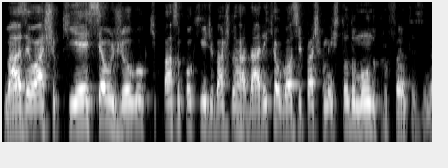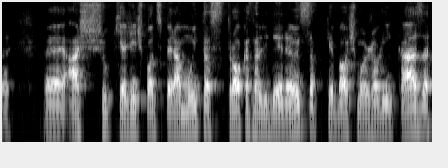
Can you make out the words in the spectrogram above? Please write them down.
mas eu acho que esse é o jogo que passa um pouquinho debaixo do radar e que eu gosto de praticamente todo mundo para o Fantasy, né? É, acho que a gente pode esperar muitas trocas na liderança, porque Baltimore joga em casa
